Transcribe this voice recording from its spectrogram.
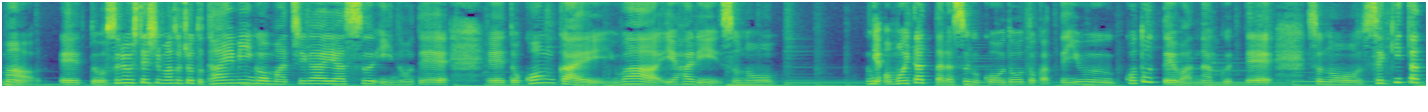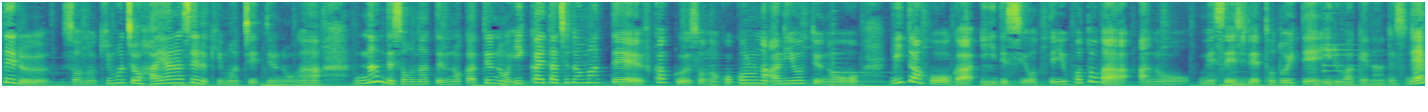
まあえー、とそれをしてしまうとちょっとタイミングを間違えやすいので、えー、と今回はやはりそのね、思い立ったらすぐ行動とかっていうことではなくてそのせき立てるその気持ちを流行らせる気持ちっていうのがなんでそうなってるのかっていうのを一回立ち止まって深くその心のありようっていうのを見た方がいいですよっていうことがあのメッセージで届いているわけなんですね。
